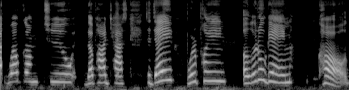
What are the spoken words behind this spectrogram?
guys. Welcome to the podcast. Today we're playing a little game called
